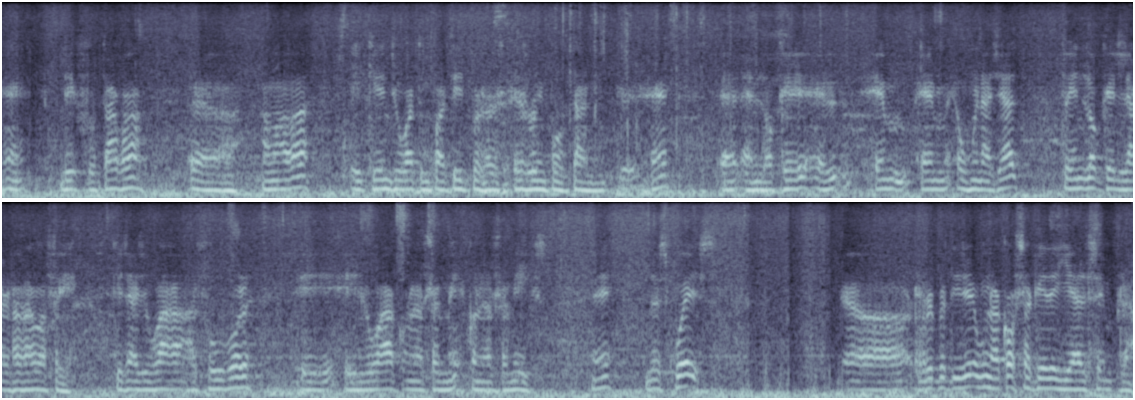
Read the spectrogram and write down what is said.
Eh? Disfrutava, eh, amava i qui hem jugat un partit pues, és, és lo important. Eh? En, en lo que el, hem, hem homenatjat fent el que li agradava fer, que era jugar al futbol i, i jugar con els, con els amics. Eh? Després, eh, repetiré una cosa que deia ell sempre.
